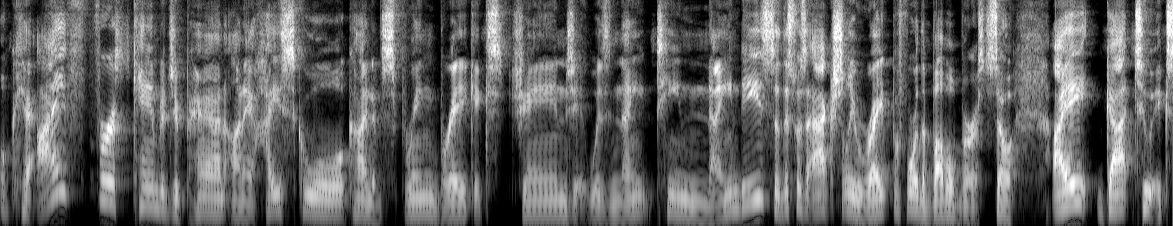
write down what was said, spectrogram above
Okay, I first came to Japan on a high school kind of spring break exchange. It was 1990, so this was actually right before the bubble burst. So I got to experience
